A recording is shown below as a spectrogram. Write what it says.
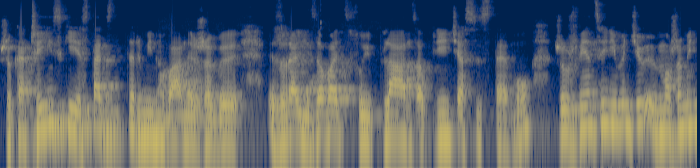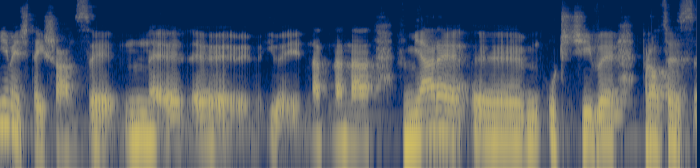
Że Kaczyński jest tak zdeterminowany, żeby zrealizować swój plan zamknięcia systemu, że już więcej nie będzie, możemy nie mieć tej szansy mm, e, e, na, na, na w miarę uczciwy proces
